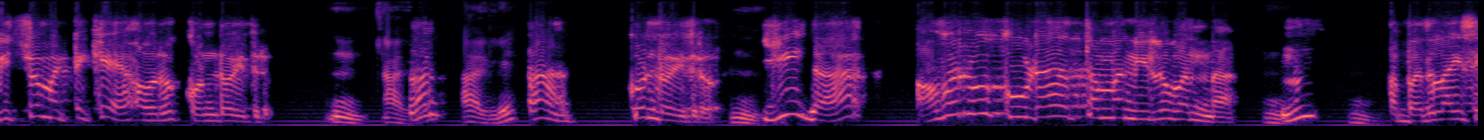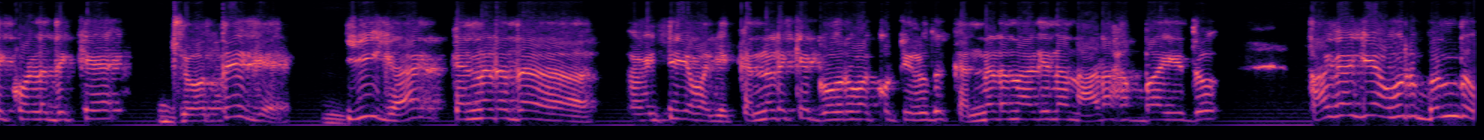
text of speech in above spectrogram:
ವಿಶ್ವ ಮಟ್ಟಕ್ಕೆ ಅವರು ಕೊಂಡೊಯ್ದ್ರು. ಕೊಂಡೊಯ್ದ್ರು. ಈಗ ಅವರು ಕೂಡ ತಮ್ಮ ನಿಲುವನ್ನ. ಬದಲಾಯಿಸಿಕೊಳ್ಳೋದಕ್ಕೆ ಜೊತೆಗೆ ಈಗ ಕನ್ನಡದ ವಿಷಯವಾಗಿ ಕನ್ನಡಕ್ಕೆ ಗೌರವ ಕೊಟ್ಟಿರೋದು ಕನ್ನಡ ನಾಡಿನ ನಾಡ ಹಬ್ಬ ಇದು. ಹಾಗಾಗಿ ಅವರು ಬಂದು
